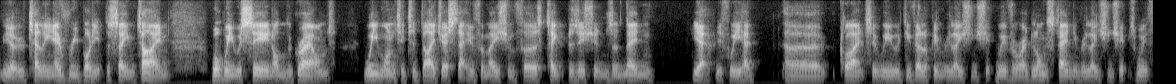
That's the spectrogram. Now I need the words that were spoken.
you know telling everybody at the same time what we were seeing on the ground. We wanted to digest that information first, take positions, and then yeah, if we had uh, clients who we were developing relationship with or had long-standing relationships with,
